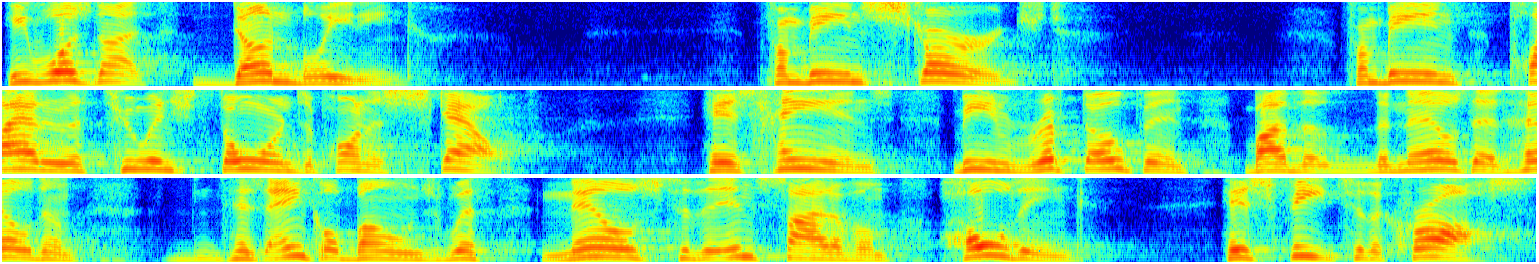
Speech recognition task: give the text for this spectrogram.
He was not done bleeding from being scourged, from being platted with two inch thorns upon his scalp, his hands being ripped open by the, the nails that held him, his ankle bones with nails to the inside of them, holding his feet to the cross,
